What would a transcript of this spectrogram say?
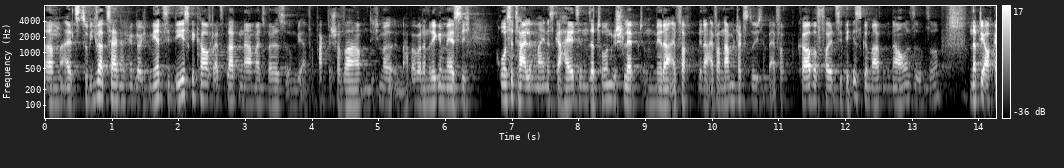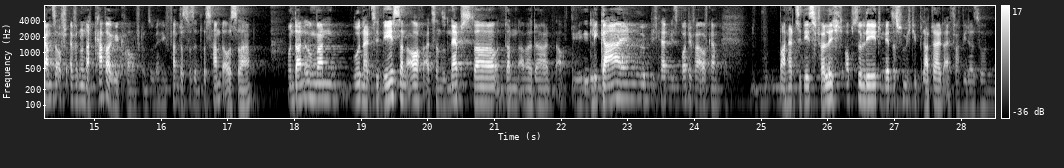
ähm, als zu Viva-Zeiten habe ich mir glaube ich mehr CDs gekauft als Platten damals, weil das irgendwie einfach praktischer war. Und ich immer habe aber dann regelmäßig große Teile meines Gehalts in den Saturn geschleppt und mir da einfach bin da einfach nachmittags durch und mir einfach Körbe voll CDs gemacht nach Hause und so und habe die auch ganz oft einfach nur nach Cover gekauft und so, wenn ich fand, dass das interessant aussah. Und dann irgendwann wurden halt CDs dann auch, als dann so Napster und dann aber da auch die legalen Möglichkeiten, wie Spotify aufkamen, waren halt CDs völlig obsolet und jetzt ist für mich die Platte halt einfach wieder so ein,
